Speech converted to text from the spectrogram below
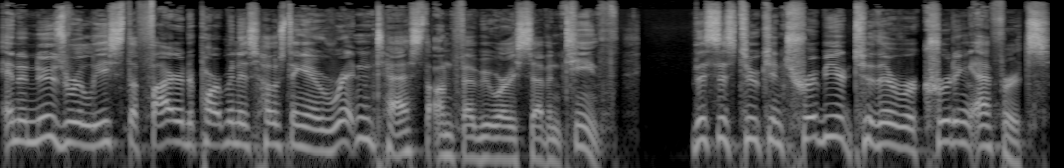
In a news release, the fire department is hosting a written test on February 17th. This is to contribute to their recruiting efforts.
